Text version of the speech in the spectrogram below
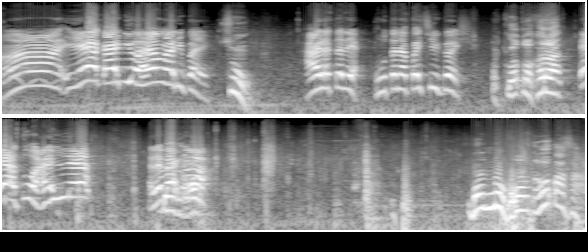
હા એક આઈડિયો હે મારી પાસે. શું? હાલે તને હું તને પછી કહીશ. પણ કયો તો ખરા? એ તું હાલ ને અરે બેઠો. દંડ નો ભરાવતા હો પાછા.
